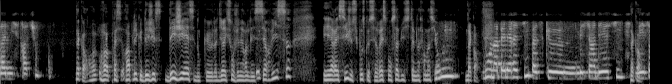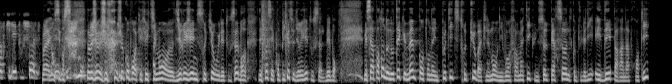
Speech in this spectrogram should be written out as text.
l'administration. Par D'accord. On va rappeler que DGS, donc euh, la Direction Générale des Services, et RSI, je suppose que c'est responsable du système d'information Oui. D'accord. Nous, on appelle RSI parce que. Mais c'est un DSI. Mais sauf qu'il est tout seul. Voilà, c'est pour ça. je, comprends qu'effectivement, euh, diriger une structure où il est tout seul, bon, des fois, c'est compliqué de se diriger tout seul. Mais bon. Mais c'est important de noter que même quand on a une petite structure, bah, finalement, au niveau informatique, une seule personne, comme tu l'as dit, aidée par un apprenti,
